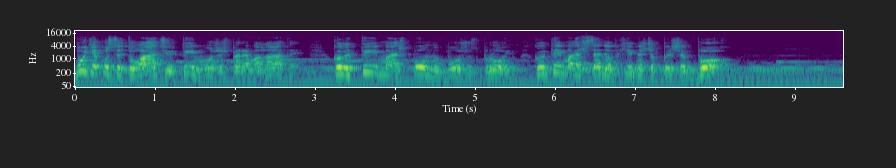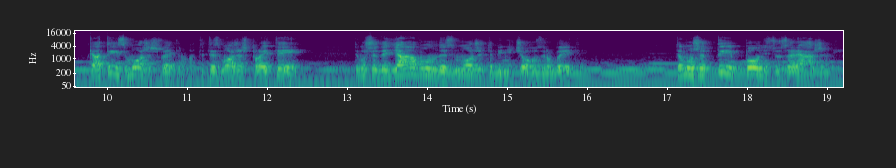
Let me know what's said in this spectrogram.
будь-яку ситуацію ти можеш перемагати, коли ти маєш повну Божу зброю, коли ти маєш все необхідне, що пише Бог. А ти зможеш витримати, ти зможеш пройти. Тому що диявол не зможе тобі нічого зробити. Тому що ти повністю заряжений.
